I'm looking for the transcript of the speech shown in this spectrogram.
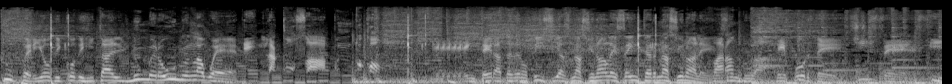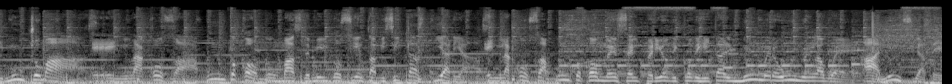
tu periódico digital número uno en la web. En lacosa.com. Entérate de noticias nacionales e internacionales, farándula, deporte, chismes y mucho más en lacosa.com con más de 1200 visitas diarias. En lacosa.com es el periódico digital número uno en la web. Anúnciate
